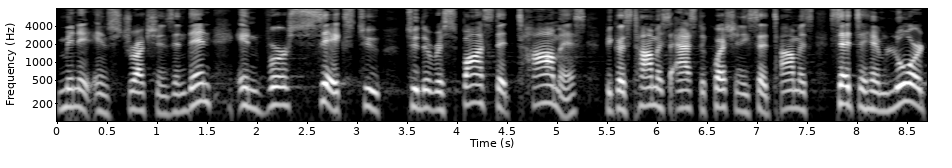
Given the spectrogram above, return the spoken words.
minute instructions. And then in verse 6, to, to the response that Thomas, because Thomas asked a question, he said, Thomas said to him, Lord,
